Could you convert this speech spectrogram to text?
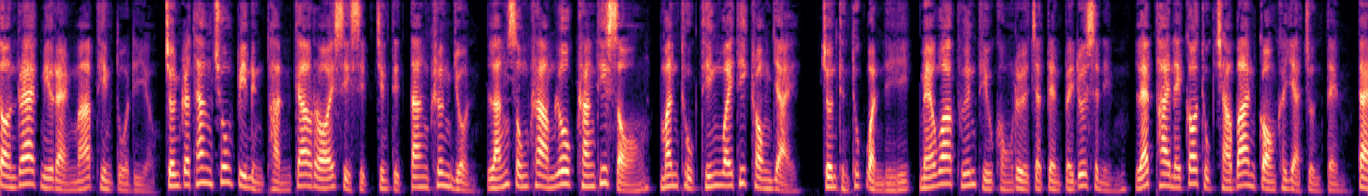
ตอนแรกมีแรงม้าเพียงตัวเดียว จนกระทั่งช่วงปี 1940 จึงติดตั้งเครื่องยนต์ หลังสงครามโลกครั้งที่สองมันถูกทิ้งไว้ที่คลองใหญ่ จนถึงทุกวันนี้ แม้ว่าพื้นผิวของเรือจะเต็มไปด้วยสนิม และภายในก็ถูกชาวบ้านกองขยะจนเต็ม แต่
